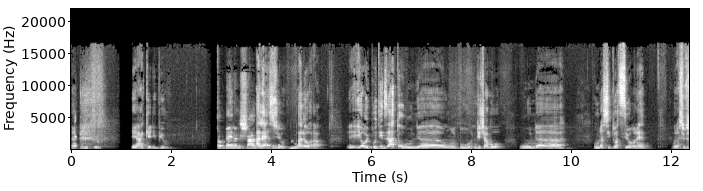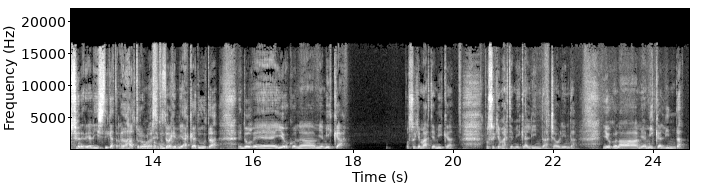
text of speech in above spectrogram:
Anche di più. e anche di più. Va bene, Alessandro. Alessio, allora, eh, ho ipotizzato un, uh, un, un diciamo, un, uh, una situazione una situazione realistica, tra l'altro una situazione che mi è accaduta, dove io con la mia amica, posso chiamarti amica? Posso chiamarti amica Linda, ciao Linda, io con la mia amica Linda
